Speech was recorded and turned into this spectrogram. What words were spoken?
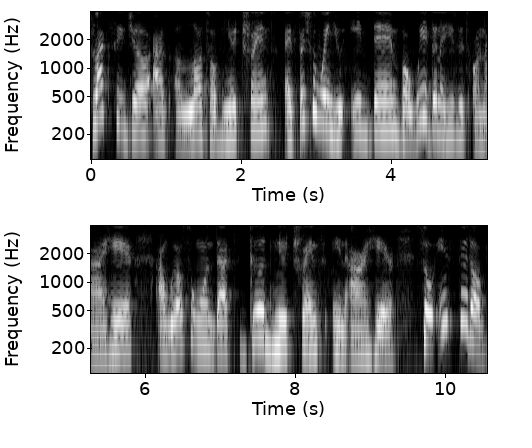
Flaxseed gel has a lot of nutrients, especially when you eat them, but we're going to use it on our hair and we also want that good nutrient in our hair. So instead of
